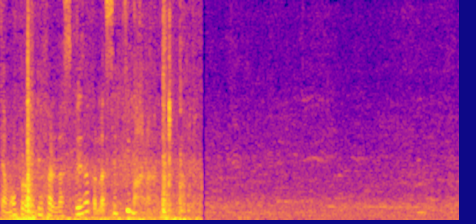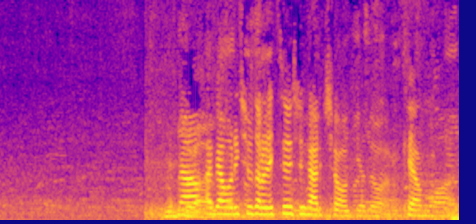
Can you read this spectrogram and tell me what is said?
siamo pronti a fare la spesa per la settimana. No, abbiamo ricevuto la lezione sui carciofi, adoro. Che amore.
